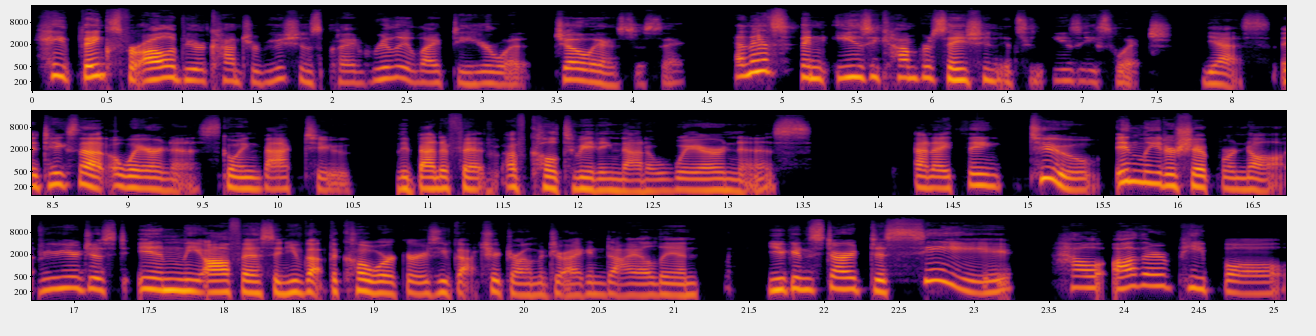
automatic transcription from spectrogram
hey, thanks for all of your contributions, but I'd really like to hear what Joe has to say. And that's an easy conversation. It's an easy switch. Yes. It takes that awareness, going back to the benefit of cultivating that awareness. And I think too, in leadership or not, if you're just in the office and you've got the coworkers, you've got your drama dragon dialed in, you can start to see how other people,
